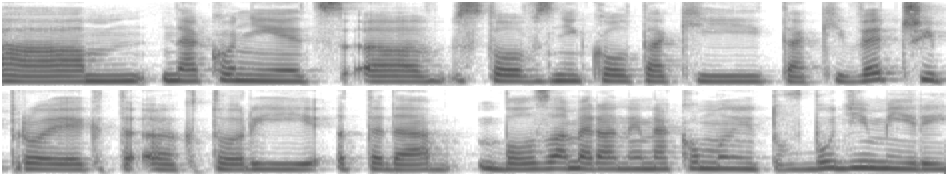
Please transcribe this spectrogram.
Um, nakoniec uh, z toho vznikol taký, taký väčší projekt, uh, ktorý teda bol zameraný na komunitu v Budimíri.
